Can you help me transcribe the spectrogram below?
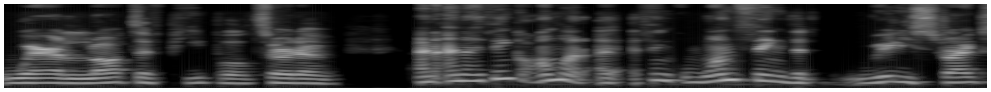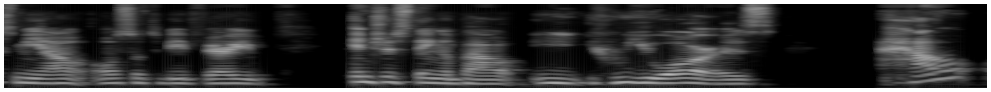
where a lot of people sort of and, and i think Omar, I, think one thing that really strikes me out also to be very interesting about who you are is how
